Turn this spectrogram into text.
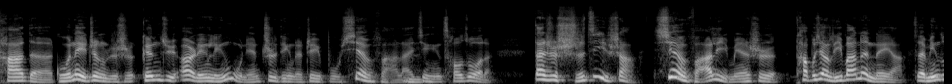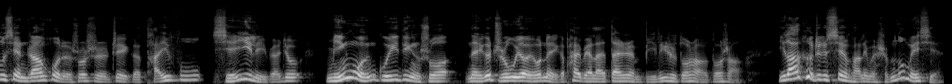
它的国内政治是根据二零零五年制定的这部宪法来进行操作的。但是实际上，宪法里面是它不像黎巴嫩那样，在民族宪章或者说是这个台夫协议里边就明文规定说哪个职务要由哪个派别来担任，比例是多少多少。伊拉克这个宪法里面什么都没写，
